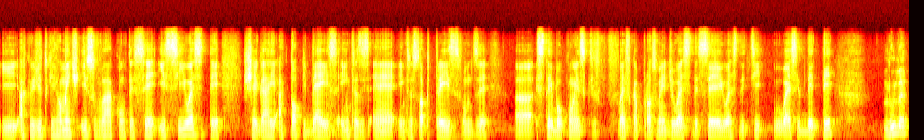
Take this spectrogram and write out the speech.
E acredito que realmente isso vai acontecer. E se o UST chegar a top 10 entre as, é, entre as top 3, vamos dizer, uh, stablecoins que vai ficar próximo de USDC USDT, USDT Luna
